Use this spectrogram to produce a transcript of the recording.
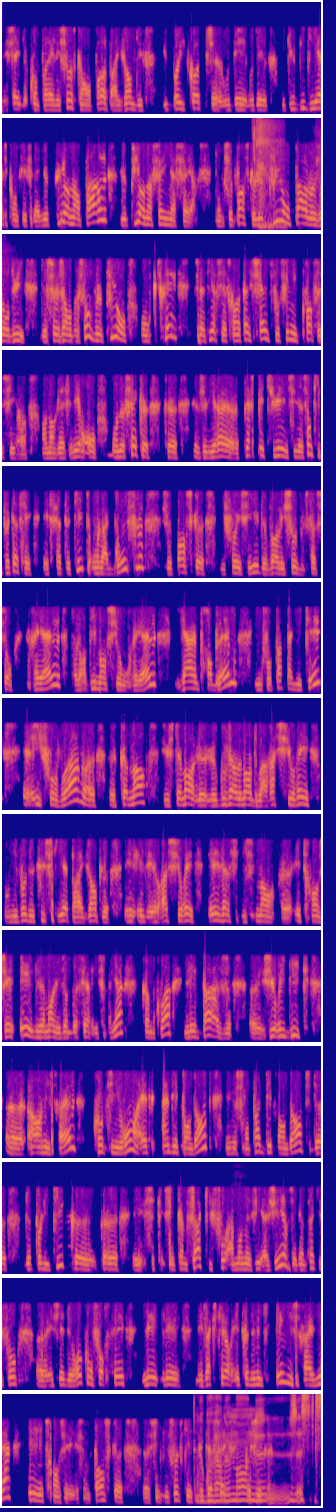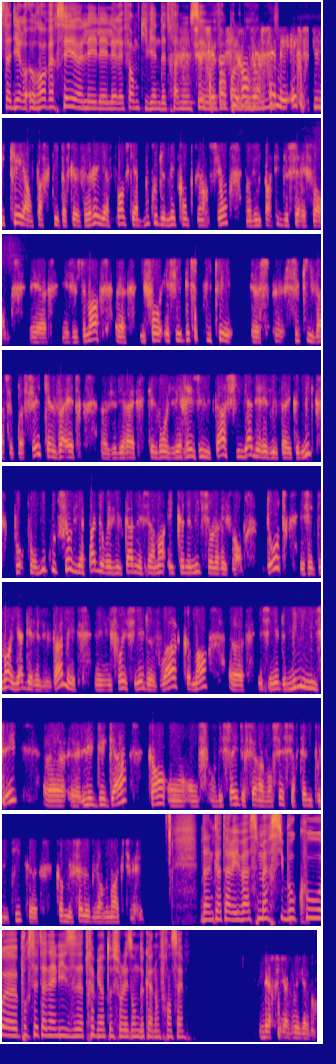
j'essaye de comparer les choses quand on parle par exemple du, boycott ou, des, ou, des, du BDS contre Israël. Le plus on en parle, le plus on en fait une affaire. Donc je pense que le plus on parle aujourd'hui de ce genre de choses, le plus on, on crée, c'est-à-dire c'est ce qu'on appelle self-fulfilling prophecy en, en anglais. C'est-à-dire on, on, ne fait que, que, je dirais, perpétuer une situation qui peut-être est, est, très petite, on la gonfle. Je pense qu'il faut essayer de voir les choses de façon réelle, dans leur dimension réelle. Il y a un problème, il ne faut pas paniquer, euh, il faut voir euh, comment justement le, gouvernement doit rassurer au niveau de tout ce qui est, par exemple, et, rassurer les investissements euh, étrangers et évidemment les hommes d'affaires israéliens, comme quoi les bases euh, juridiques euh, en Israël continueront à être indépendantes et ne seront pas dépendantes de, de politiques. c'est comme ça qu'il faut, à mon avis, agir. C'est comme ça qu'il faut essayer de reconforter les, les, les, acteurs économiques et israéliens et étrangers. je pense que c'est une chose qui est le gouvernement, c'est-à-dire renverser les, réformes qui viennent d'être annoncées. Je ne sais pas si renverser, mais expliquer en partie, parce que vous savez, je pense qu'il y a beaucoup de mécompréhension dans une partie de ces réformes. Et, euh, et justement, euh, il faut essayer d'expliquer euh, ce qui va se passer, quels va être, je dirais, quels vont être les résultats, s'il y a des résultats économiques. Pour, beaucoup de choses, il n'y a pas de résultats nécessairement économiques sur les réformes. D'autres, effectivement, il y a des résultats, mais il faut essayer de voir comment euh, essayer de minimiser euh, les dégâts quand on, essaye de faire avancer certaines politiques comme le fait le gouvernement actuel. Dan Katarivas, merci beaucoup pour cette analyse. À très bientôt sur les ondes de canon français. Merci à vous également.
